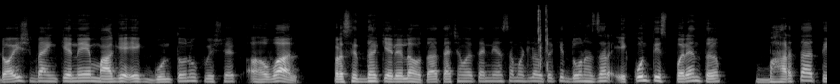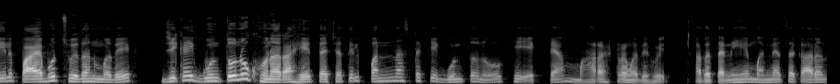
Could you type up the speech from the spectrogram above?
डॉईश बँकेने मागे एक गुंतवणूक विषयक अहवाल प्रसिद्ध केलेला होता. त्याच्यामध्ये त्यांनी असं म्हटलं होतं की दोन हजार एकोणतीस पर्यंत भारतातील पायाभूत सुविधांमध्ये जी काही गुंतवणूक होणार आहे त्याच्यातील पन्नास टक्के गुंतवणूक ही एकट्या महाराष्ट्रामध्ये होईल. आता त्यांनी हे म्हणण्याचं कारण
